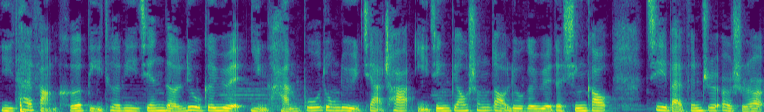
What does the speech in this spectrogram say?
以太坊和比特币间的六个月隐含波动率价差已经飙升到六个月的新高，即百分之二十二。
